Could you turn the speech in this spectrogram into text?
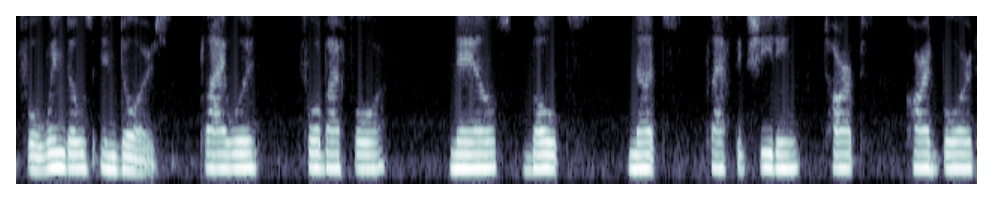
for windows and doors, plywood, 4x4, nails, bolts, nuts, plastic sheeting, tarps, cardboard,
